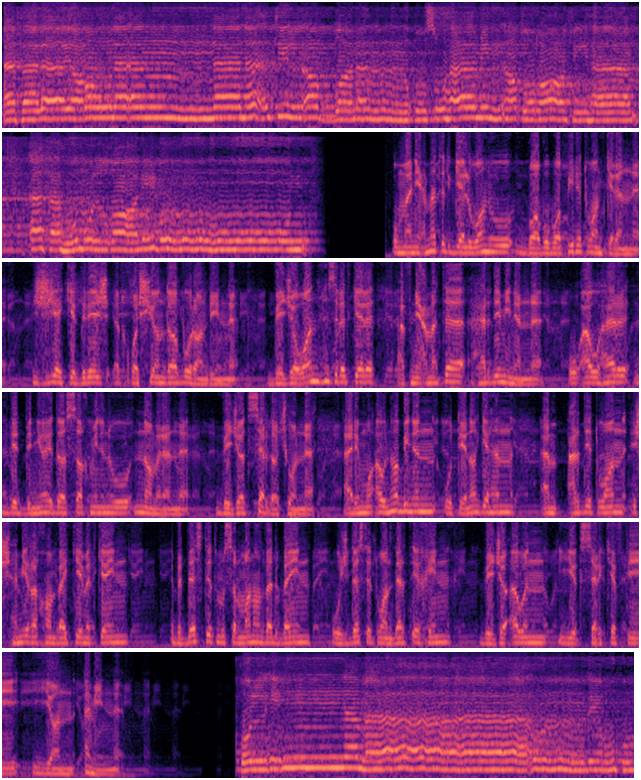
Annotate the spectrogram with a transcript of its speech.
أفلا يرون أنا نأتي الأرض ننقصها من أطرافها أفهم الغالبون وما نعمت گلوان و بابو با پیرت وان کرن جیه که درش ات خوشیان دا بوراندین به جوان هزرت کر اف نعمت هر دمینن و أو هر د دنیای دا ساخ منن و نامرن وجات سر دا چون ارمو أو نابینن و تینا گهن ام اردت وان اش همی رخان باکی متکین بدستت مسلمان ود بین و جدستت وان درت اخین وجا اون يد سركفتي يان أمين قل إنما أنذركم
